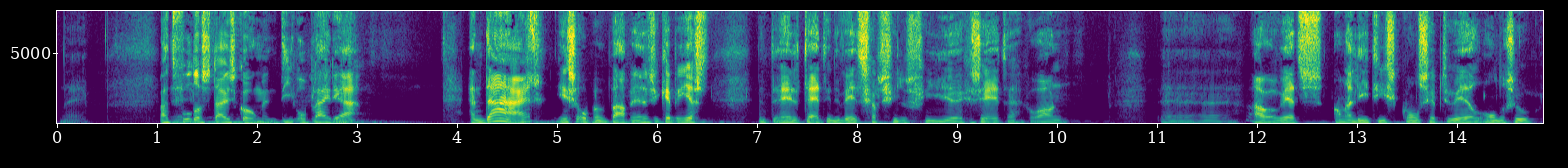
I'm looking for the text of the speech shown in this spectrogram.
Nee. Maar het voelde als thuiskomen, die opleiding. Ja. En daar is op een bepaald moment. Dus ik heb eerst de hele tijd in de wetenschapsfilosofie eh, gezeten. Gewoon eh ouderwets, analytisch, conceptueel onderzoek.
